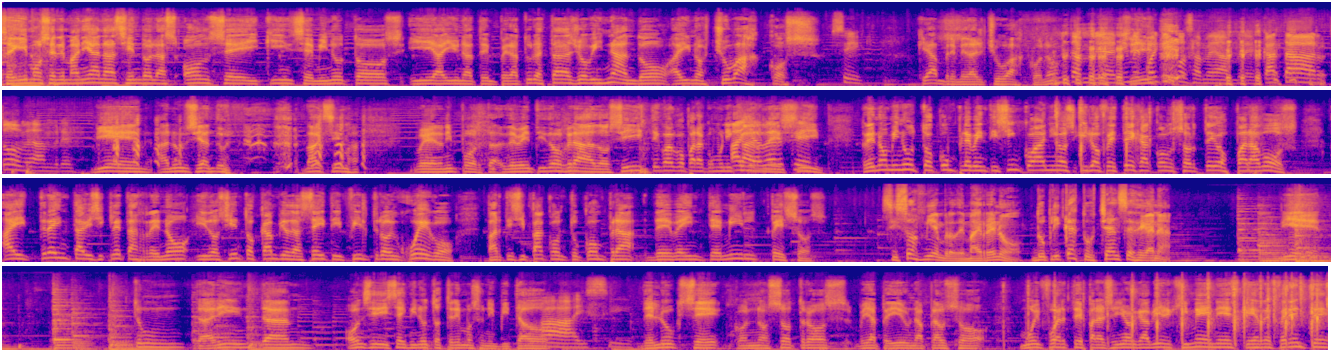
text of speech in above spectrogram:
Seguimos en el mañana siendo las 11 y 15 minutos y hay una temperatura, está lloviznando, hay unos chubascos. Sí. Qué hambre me da el chubasco, ¿no? A mí también, dime, ¿Sí? cualquier cosa me da hambre. Qatar, todo me da hambre. Bien, anunciando una máxima. Bueno, no importa, de 22 grados, ¿sí? Tengo algo para comunicarles. Renault Minuto cumple 25 años y lo festeja con sorteos para vos. Hay 30 bicicletas Renault y 200 cambios de aceite y filtro en juego. Participa con tu compra de 20 mil pesos. Si sos miembro de MyRenault, duplicás tus chances de ganar. Bien. Tum, tarín, tan. 11 y 16 minutos tenemos un invitado Ay, sí. Deluxe con nosotros. Voy a pedir un aplauso muy fuerte para el señor Gabriel Jiménez, que es referente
